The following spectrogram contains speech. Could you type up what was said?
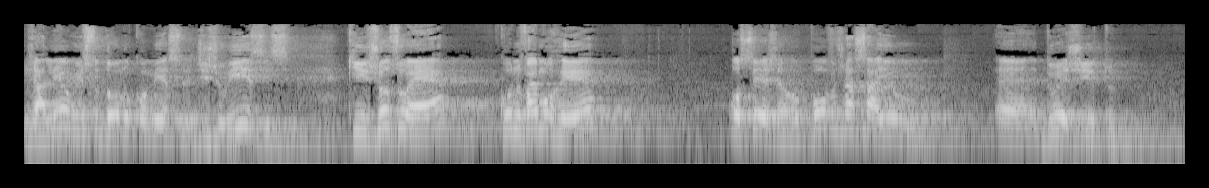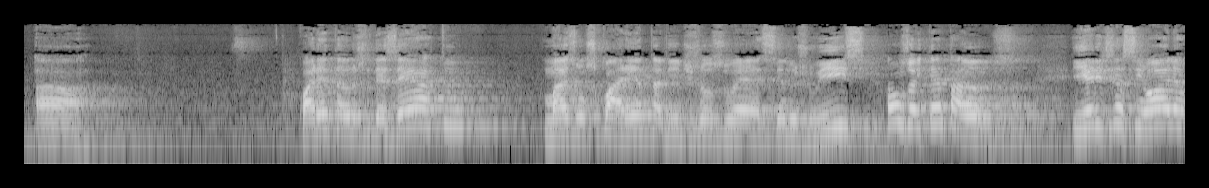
já leu estudou no começo de Juízes que Josué, quando vai morrer, ou seja, o povo já saiu é, do Egito há 40 anos de deserto, mais uns 40 ali de Josué sendo juiz, há uns 80 anos. E ele diz assim: Olha,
